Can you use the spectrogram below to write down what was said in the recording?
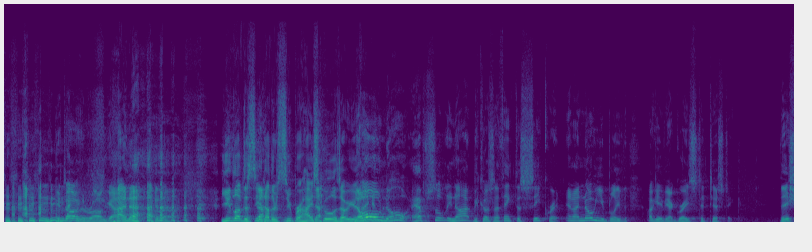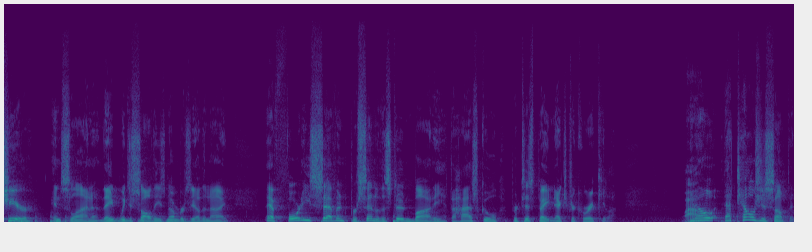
You're talking to the wrong guy. I know. You'd love to see another super high school. Is that what you're no, thinking? no, absolutely not. Because I think the secret, and I know you believe it. I'll give you a great statistic. This year in Celina, they we just saw these numbers the other night. They have 47% of the student body at the high school participate in extracurricular. Wow. You know, that tells you something.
